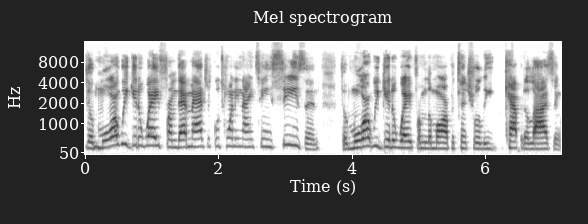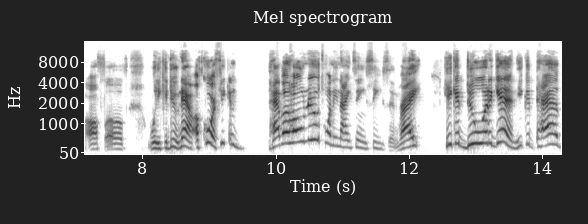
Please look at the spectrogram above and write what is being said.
the more we get away from that magical 2019 season, the more we get away from Lamar potentially capitalizing off of what he can do. Now, of course, he can have a whole new 2019 season, right? He could do it again. He could have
